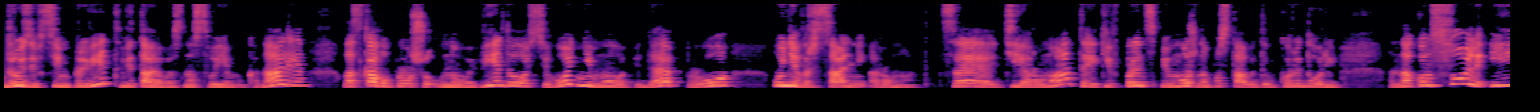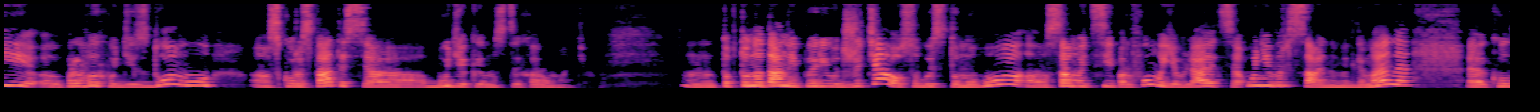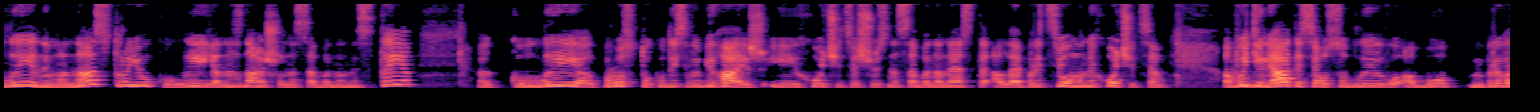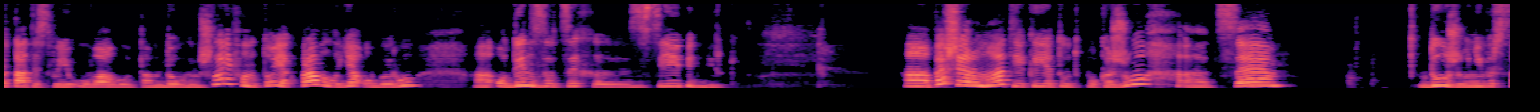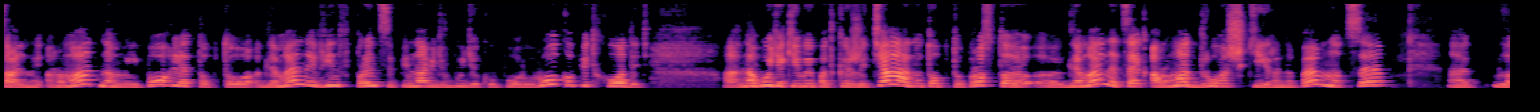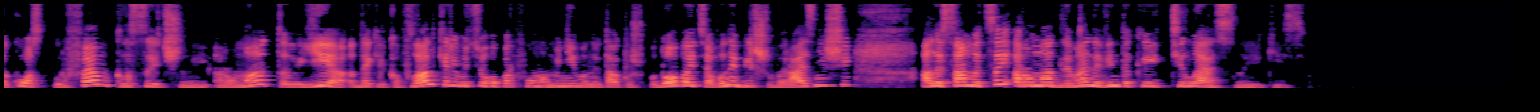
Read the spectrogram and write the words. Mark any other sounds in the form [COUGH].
Друзі, всім привіт! Вітаю вас на своєму каналі. Ласкаво прошу у нове відео. Сьогодні мова піде про універсальні аромати. Це ті аромати, які, в принципі, можна поставити в коридорі на консоль і е, при виході з дому е, скористатися будь-яким з цих ароматів. М, Тобто на даний період життя, особисто мого, е, саме ці парфуми являються універсальними для мене, е, коли нема настрою, коли я не знаю, що на себе нанести, е, коли просто кудись вибігаєш і хочеться щось на себе нанести, але при цьому не хочеться виділятися особливо або привертати свою увагу там довгим шлейфом, то, як правило, я оберу один з цих е, з цієї підбірки. Перший аромат, який я тут покажу, це дуже універсальний аромат, на мій погляд. Тобто для мене він, в принципі, навіть в будь-яку пору року підходить. На будь-які випадки життя. Ну, тобто, просто е, для мене це як аромат друга шкіри. Напевно, це Lacoste Parfum, класичний аромат. Е, Є декілька фланкерів у цього парфума. Мені вони також подобаються, вони більш виразніші. Але саме цей аромат для мене він такий тілесний якийсь.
